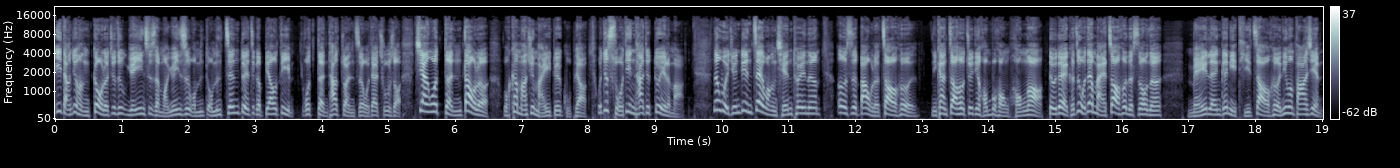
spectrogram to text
一档就很够了，就是原因是什么？原因是我们我们针对这个标的，我等它转折，我再出手。既然我等到了，我干嘛去买一堆股票？我就锁定它就对了嘛。那伟权店再往前推呢？二四八五的兆赫，你看兆赫最近红不红？红哦，对不对？可是我在买兆赫的时候呢，没人跟你提兆赫。你有没有发现，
